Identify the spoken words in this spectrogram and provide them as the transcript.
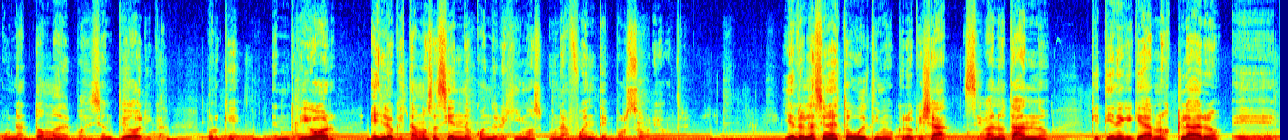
una toma de posición teórica, porque en rigor es lo que estamos haciendo cuando elegimos una fuente por sobre otra. Y en relación a esto último, creo que ya se va notando que tiene que quedarnos claro eh,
